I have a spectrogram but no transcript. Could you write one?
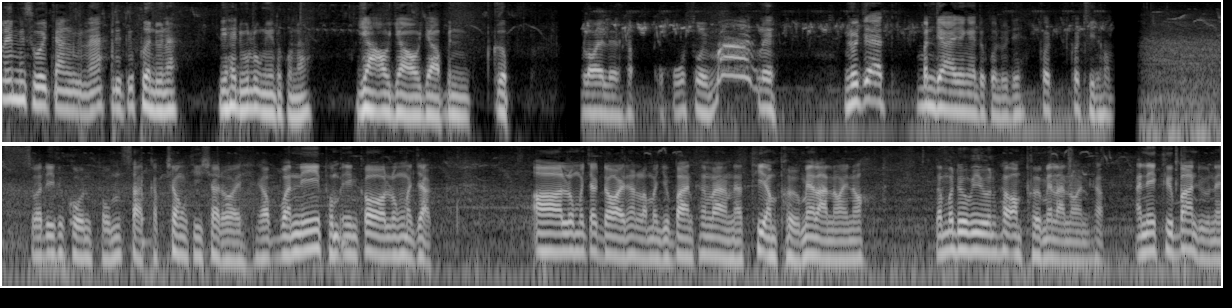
เลยไม่สวยจังดูนะเดี๋ยวเพื่อนดูนะนี่ให้ดูลูกนี้ทุกคนนะยาวยาวยาวเป็นเกือบร้อยเลยครับโอ้โหสวยมากเลยไม่รู้จะบรรยายยังไงทุกคนดูดิก็ก็ชินหอมสวัสดีทุกคนผมสักดิ์กับช่องทีชาดอยครับ วันนี้ผมเองก็ลงมาจากอ่าลงมาจากดอยนะเรามาอยู่บ้านข้างล่างนะที่อำเภอแม่ลาน้อยเนาะเรามาดูวิวนะครับอำเภอแม่ลาน้อยนะครับ อันนี้คือบ้านอยู่ใน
